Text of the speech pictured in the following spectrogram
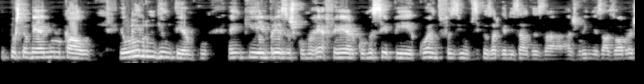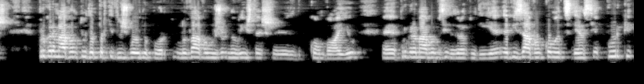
e depois também é no local. Eu lembro-me de um tempo em que empresas como a Refer, como a CP, quando faziam visitas organizadas às linhas, às obras, programavam tudo a partir de Lisboa e do Porto, levavam os jornalistas eh, de comboio, eh, programavam a visita durante o dia, avisavam com antecedência, porque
